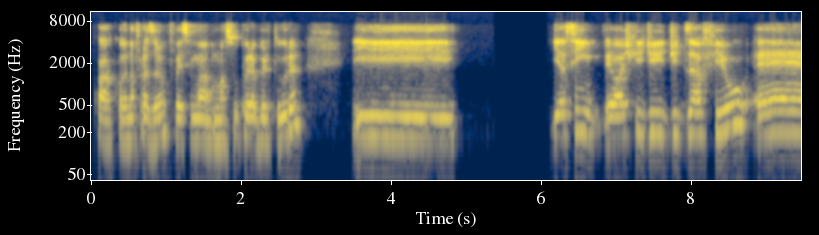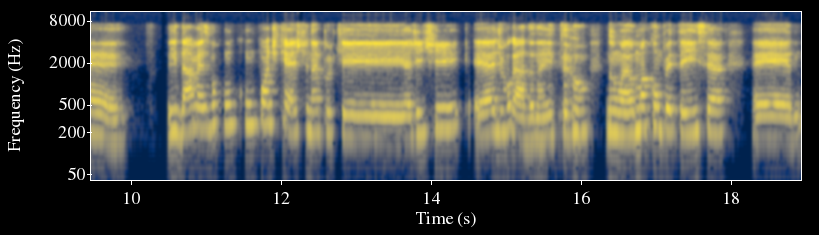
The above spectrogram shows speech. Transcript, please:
com a, com a Ana Frazão, foi assim, uma, uma super abertura, e, e assim, eu acho que de, de desafio é lidar mesmo com, com podcast, né? Porque a gente é advogado, né? Então não é uma competência é,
